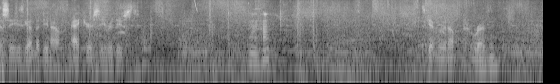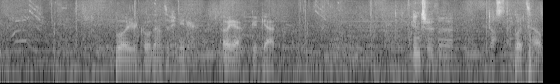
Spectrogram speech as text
Yeah, see, he's got the D now. Accuracy reduced. Mm-hmm. Let's get Moon up. Resing. Blow your cooldowns if you need her. Oh yeah, good god. Into the dust thing. Blitz help.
